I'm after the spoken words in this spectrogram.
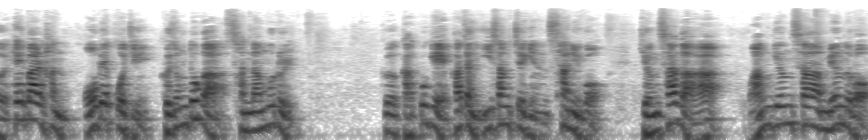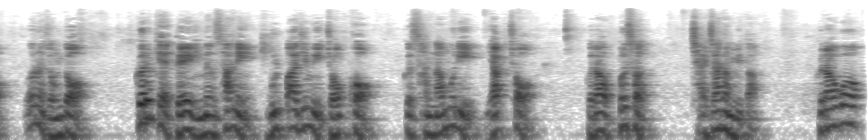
그 해발 한 500고지 그 정도가 산나물을 그 각국의 가장 이상적인 산이고 경사가 왕경사 면으로 어느 정도 그렇게 되어 있는 산이 물 빠짐이 좋고 그 산나물이 약초 그리고 버섯 잘 자랍니다. 그리고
